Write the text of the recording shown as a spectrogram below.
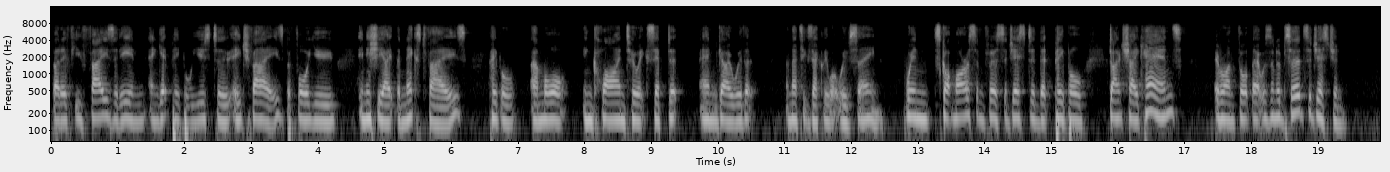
But if you phase it in and get people used to each phase before you initiate the next phase, people are more inclined to accept it and go with it. And that's exactly what we've seen. When Scott Morrison first suggested that people don't shake hands, everyone thought that was an absurd suggestion.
